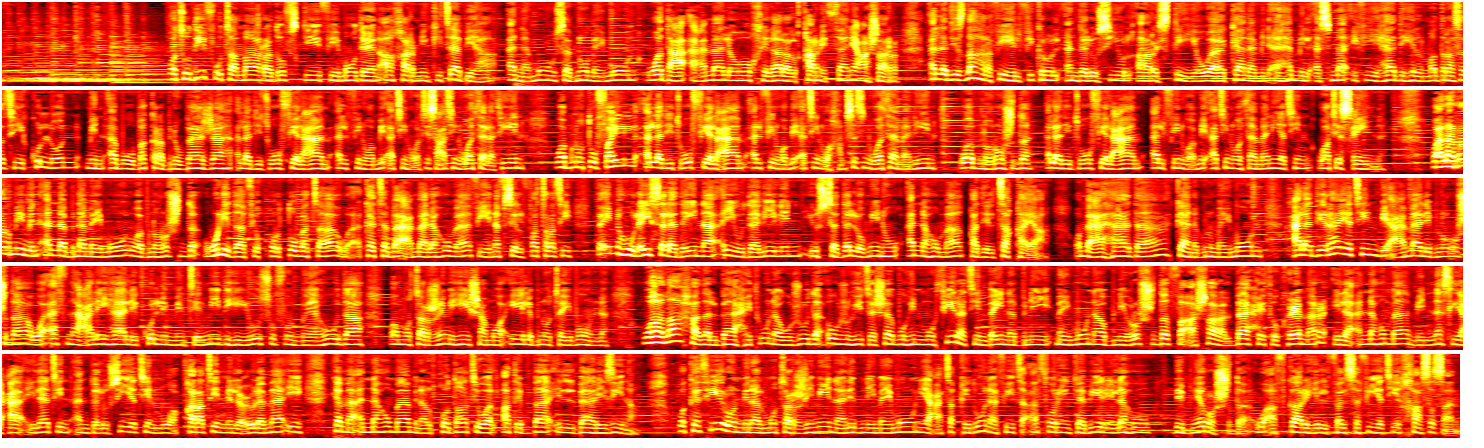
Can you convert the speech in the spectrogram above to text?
وتضيف تمار رادوفسكي في موضع آخر من كتابها أن موسى بن ميمون وضع أعماله خلال القرن الثاني عشر الذي ازدهر فيه الفكر الأندلسي الآرسطي وكان من أهم الأسماء في هذه المدرسة كل من أبو بكر بن باجة الذي توفي العام 1139 وابن طفيل الذي توفي العام 1185 وابن رشد الذي توفي العام 1198 وعلى الرغم من أن ابن ميمون وابن رشد ولد في قرطبة وكتب أعمالهما في نفس الفترة فإنه ليس لدينا أي دليل يستدل منه أنهما قد التقيا. ومع هذا كان ابن ميمون على دراية بأعمال ابن رشد وأثنى عليها لكل من تلميذه يوسف بن يهوذا ومترجمه شموئيل بن تيبون. ولاحظ الباحثون وجود أوجه تشابه مثيرة بين ابن ميمون وابن رشد فأشار الباحث كريمر إلى أنهما من نسل عائلات أندلسية موقرة من العلماء كما أنهما من القضاة والأطباء البارزين. وكثير من المترجمين لابن ميمون يعتقدون في تأثر كبير له بابن رشد وأفكاره الفلسفية خاصة.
